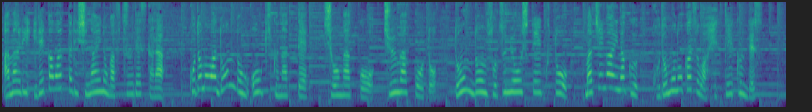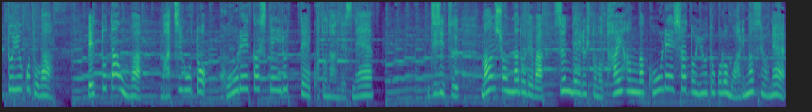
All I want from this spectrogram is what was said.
あまり入れ替わったりしないのが普通ですから子供はどんどん大きくなって小学校中学校とどんどん卒業していくと間違いなく子供の数は減っていくんです。ということはベッドタウンは町ごと高齢化しているってことなんですね。事実マンションなどでは住んでいる人の大半が高齢者というところもありますよね。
